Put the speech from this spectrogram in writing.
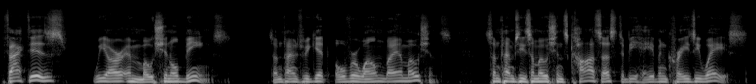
Fact is, we are emotional beings. Sometimes we get overwhelmed by emotions. Sometimes these emotions cause us to behave in crazy ways.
